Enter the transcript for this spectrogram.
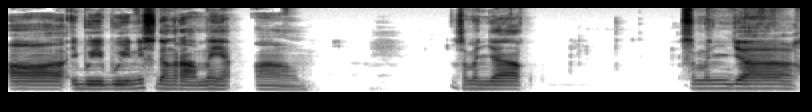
Uh, ibu-ibu ini sedang rame ya. Um, semenjak semenjak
